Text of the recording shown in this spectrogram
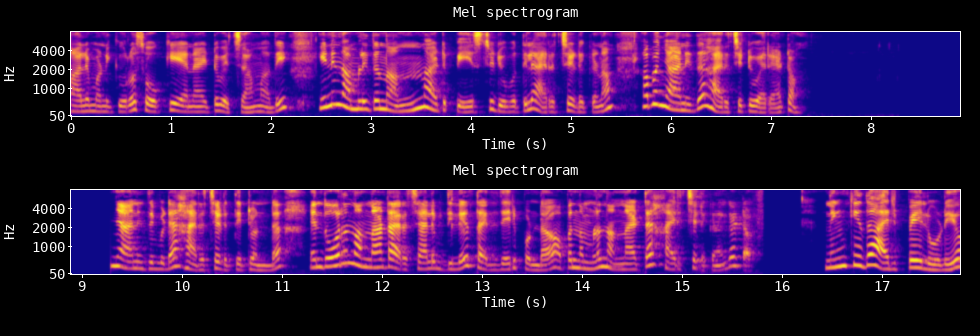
നാല് മണിക്കൂറോ സോക്ക് ചെയ്യാനായിട്ട് വെച്ചാൽ മതി. ഇനി നമ്മളിത് നന്നായിട്ട് പേസ്റ്റ് രൂപത്തിൽ അരച്ചെടുക്കണം. അപ്പോൾ ഞാനിത് അരച്ചിട്ട് വരാം കേട്ടോ. ഞാനിതിവിടെ അരച്ചെടുത്തിട്ടുണ്ട്. എന്തോരം നന്നായിട്ട് അരച്ചാലും ഇതിൽ തരിതരിപ്പുണ്ടാവും. അപ്പം നമ്മൾ നന്നായിട്ട് അരച്ചെടുക്കണം കേട്ടോ. നിങ്ങൾക്കിത് അരിപ്പയിലൂടെയോ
